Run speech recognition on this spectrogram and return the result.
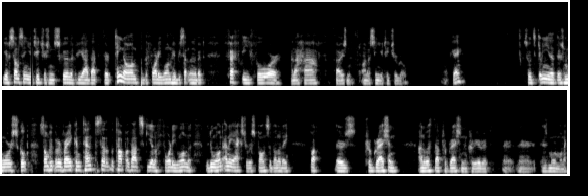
you have some senior teachers in school. If you add that 13 on to the 41, who'd be sitting on about 54 and a half thousand on a senior teacher role. Okay. So it's giving you that there's more scope. Some people are very content to sit at the top of that scale of 41. They don't want any extra responsibility, but there's progression, and with that progression in career, there there is more money.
